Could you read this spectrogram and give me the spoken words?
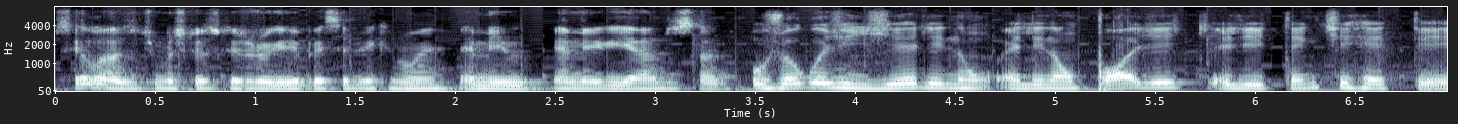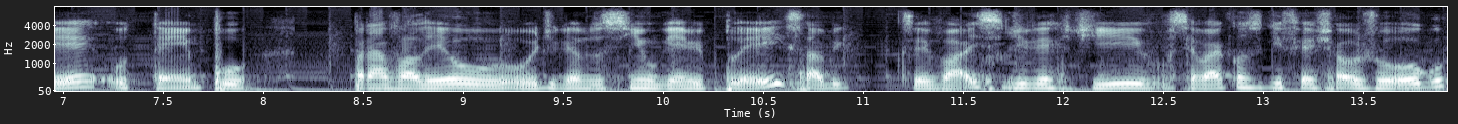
Sei lá, as últimas coisas que eu joguei eu percebi que não é. É meio, é meio guiado, sabe? O jogo hoje em dia ele não, ele não pode. Ele tem que te reter o tempo para valer o, digamos assim, o gameplay, sabe? Você vai se divertir, você vai conseguir fechar o jogo,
